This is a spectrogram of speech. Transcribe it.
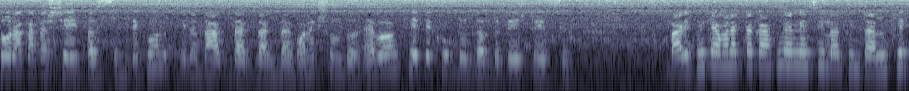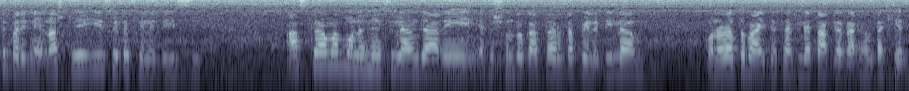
ডোরা কাটা শেপ আছে। দেখুন, এটা দাগ দাগ দাগ দাগ, অনেক সুন্দর এবং খেতে খুব দুর্দান্ত টেস্ট হয়েছে। বাড়ি থেকে আমার একটা কাঁঠাল এনেছিল, কিন্তু আমি খেতে পারিনি, নষ্ট হয়ে গিয়েছে এটা ফেলে দিয়েছি। আজকে আমার মনে হয়েছিলাম যে, আরে, এত সুন্দর কাঁঠালটা ফেলে দিলাম। ওনারা তো বাড়িতে থাকলে টাটকা কাঁঠালটা খেত,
